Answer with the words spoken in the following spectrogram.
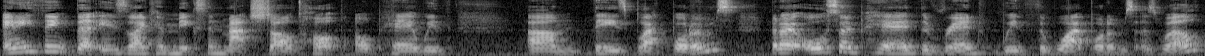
anything that is like a mix and match style top, I'll pair with um, these black bottoms, but I also paired the red with the white bottoms as well.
